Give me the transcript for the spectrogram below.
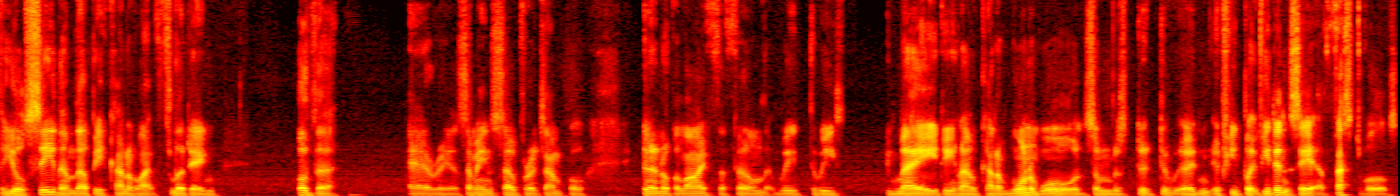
you'll see them. They'll be kind of like flooding other areas. I mean, so for example, in another life, the film that we that we made, you know, kind of won awards and was do, do, and if you but if you didn't see it at festivals,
